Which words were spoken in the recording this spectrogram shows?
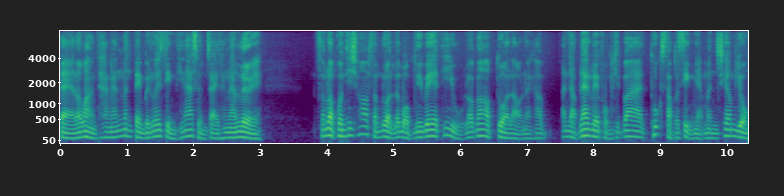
แต่ระหว่างทางนั้นมันเต็มไปด้วยสิ่งที่น่าสนใจทั้งนั้นเลยสำหรับคนที่ชอบสำรวจระบบนิเวศที่อยู่รอบๆตัวเรานะครับ อันดับแรกเลยผมคิดว่าทุกสรรพสิ่งเนี่ยมันเชื่อมโยง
